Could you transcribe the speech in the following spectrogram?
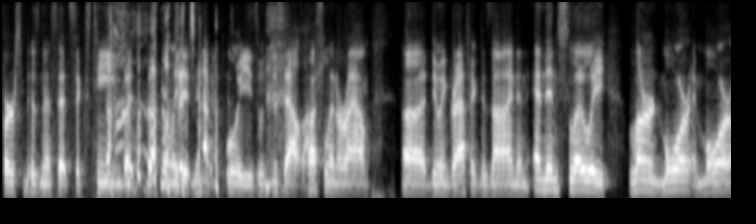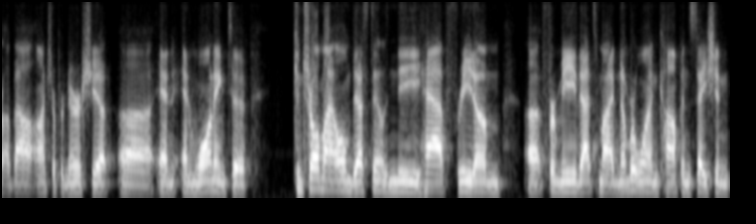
first business at 16, but, but certainly didn't have employees. Was just out hustling around, uh, doing graphic design, and and then slowly learned more and more about entrepreneurship uh, and and wanting to control my own destiny, have freedom. Uh, for me, that's my number one compensation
